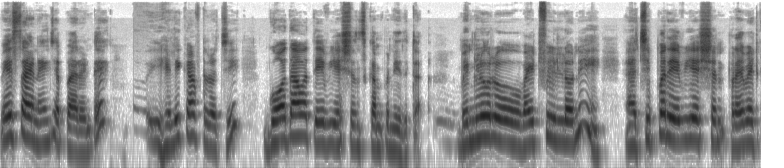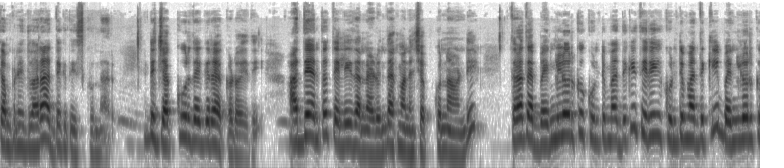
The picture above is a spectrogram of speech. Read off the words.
వేస్తే ఆయన ఏం చెప్పారంటే ఈ హెలికాప్టర్ వచ్చి గోదావరి ఏవియేషన్స్ కంపెనీదిట బెంగళూరు వైట్ ఫీల్డ్లోని చిప్పర్ ఏవియేషన్ ప్రైవేట్ కంపెనీ ద్వారా అద్దెకు తీసుకున్నారు. అంటే జక్కూరు దగ్గర ఎక్కడో ఇది. అద్దె ఎంతో తెలియదు అన్నాడు ఇందాక మనం చెప్పుకున్నామండి. తర్వాత బెంగళూరుకు కుంటిమద్దికి తిరిగి కుంటిమద్దికి బెంగళూరుకు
